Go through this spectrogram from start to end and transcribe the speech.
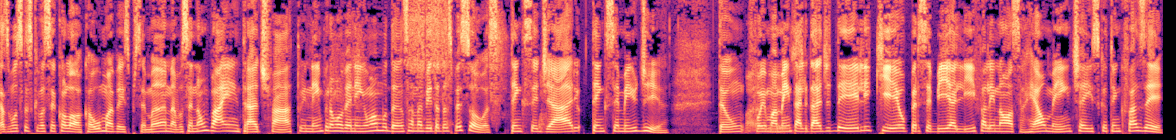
as músicas que você coloca uma vez por semana, você não vai entrar de fato e nem promover nenhuma mudança na vida das pessoas. Tem que ser diário, tem que ser meio-dia. Então, foi uma mentalidade dele que eu percebi ali e falei, nossa, realmente é isso que eu tenho que fazer.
